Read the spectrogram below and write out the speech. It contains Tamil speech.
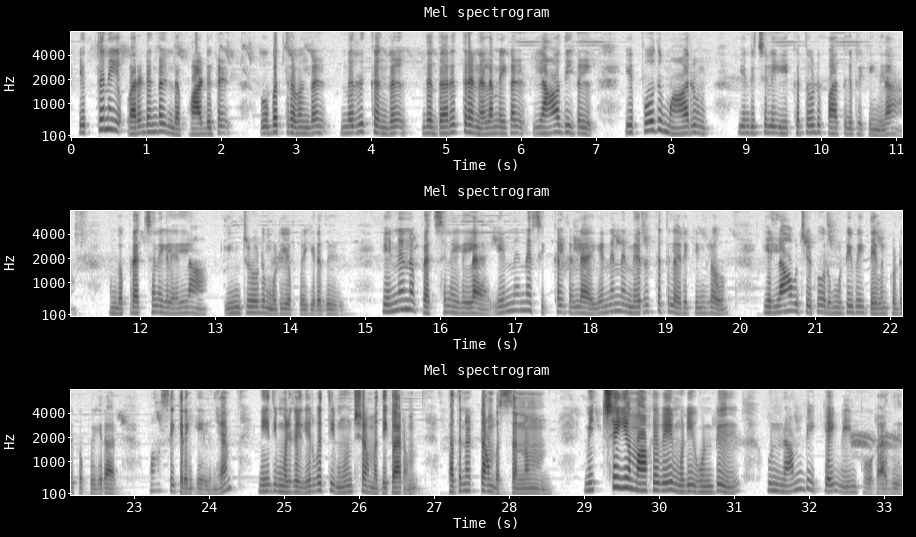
எத்தனை வருடங்கள் இந்த பாடுகள் உபத்திரவங்கள் நெருக்கங்கள் இந்த தரித்திர நிலைமைகள் வியாதிகள் எப்போது மாறும் என்று சொல்லி இயக்கத்தோடு பார்த்துக்கிட்டு இருக்கீங்களா? உங்கள் பிரச்சனைகள் எல்லாம் இன்றோடு முடியப் போகிறது. என்னென்ன பிரச்சனைகளில் என்னென்ன சிக்கல்களில் என்னென்ன நெருக்கத்தில் இருக்கீங்களோ எல்லாவற்றிற்கும் ஒரு முடிவை தேவன் கொடுக்க போகிறார். வாசிக்கிறேன் கேளுங்க. நீதிமொழிகள் இருபத்தி மூன்றாம் அதிகாரம் பதினெட்டாம் வசனம். நிச்சயமாகவே முடிவுண்டு உன் நம்பிக்கை வீண் போகாது.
